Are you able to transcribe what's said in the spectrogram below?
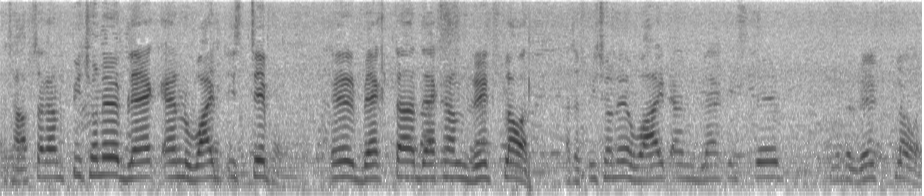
আচ্ছা হাফসা খান পিছনে ব্ল্যাক অ্যান্ড হোয়াইট স্টেপ এর ব্যাগটা দেখান রেড ফ্লাওয়ার আচ্ছা পিছনে white and black step red flower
